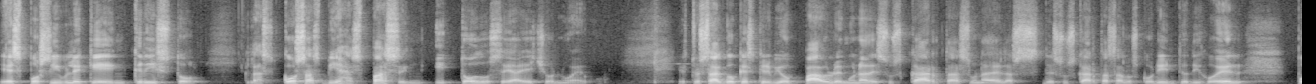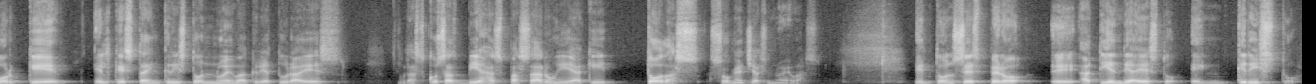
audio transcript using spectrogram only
es posible que en Cristo las cosas viejas pasen y todo sea hecho nuevo. Esto es algo que escribió Pablo en una de sus cartas, una de, las, de sus cartas a los Corintios, dijo él, porque el que está en Cristo nueva criatura es, las cosas viejas pasaron y aquí todas son hechas nuevas. Entonces, pero eh, atiende a esto, en Cristo.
